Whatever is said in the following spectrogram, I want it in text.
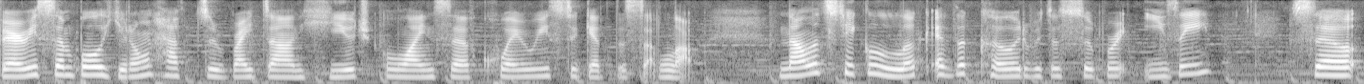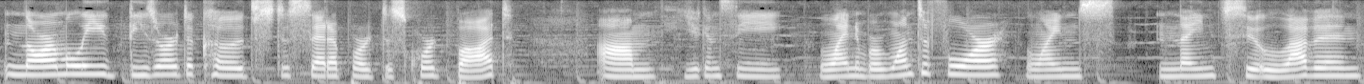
very simple, you don't have to write down huge lines of queries to get this set up. Now let's take a look at the code which is super easy. So normally these are the codes to set up our Discord bot. Um, you can see line number 1 to 4, lines 9 to 11,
